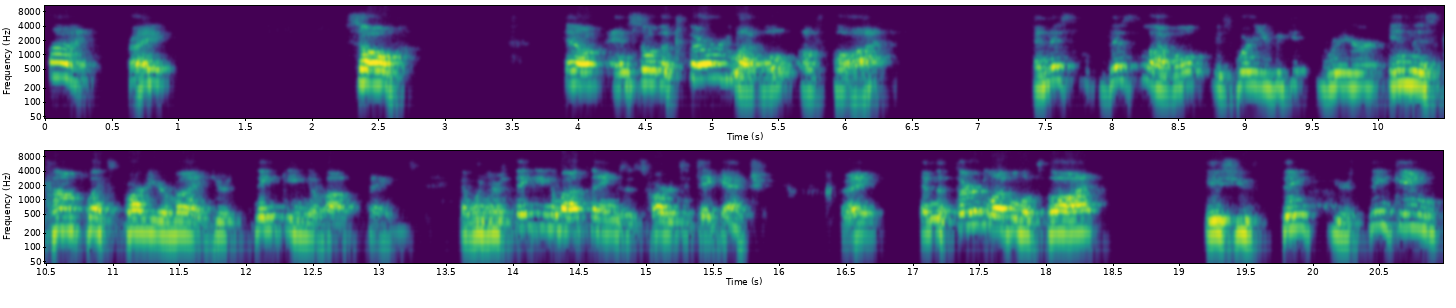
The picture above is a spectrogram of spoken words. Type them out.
Fine, right? So, you know, and so the third level of thought and this this level is where you begin where you're in this complex part of your mind. You're thinking about things. And when you're thinking about things, it's hard to take action, right? And the third level of thought is you think you're thinking,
